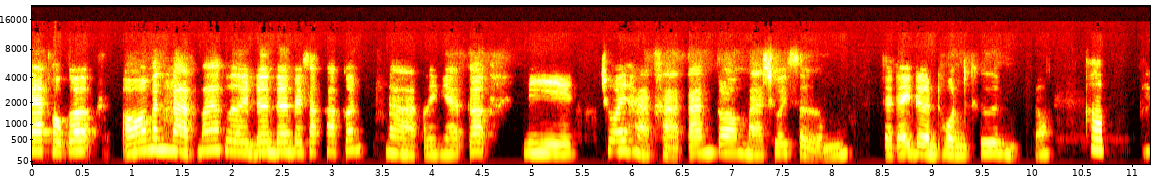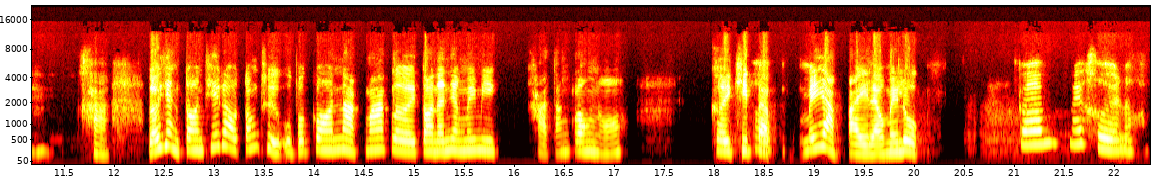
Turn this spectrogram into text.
รก ๆเขาก็ อ๋อมันหนักมากเลย เดินเดินไปสักพักก็หนักอะไรเงี้ย ก็มีช่วยหาขาตั้งกล้องมาช่วยเสริม จะได้เดินทนขึ้นเนาะครับค่ะ แล้วอย่างตอนที่เราต้องถืออุปกรณ์หนักมากเลย ตอนนั้นยังไม่มีขาตั้งกล้องเนาะเคยคิดครับแบบไม่อยากไปแล้วไหมลูก ก็ไม่เคยนะครับ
